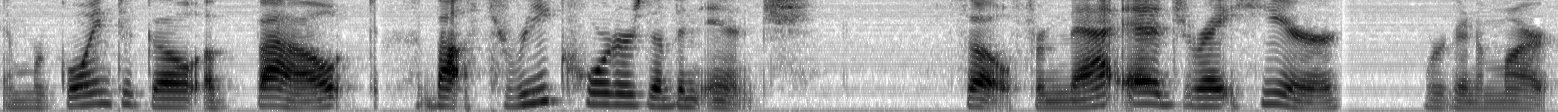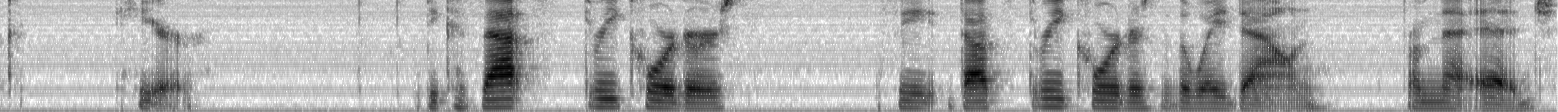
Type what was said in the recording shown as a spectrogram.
and we're going to go about about three quarters of an inch. So from that edge right here, we're going to mark here because that's three quarters. See, that's three quarters of the way down from that edge.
